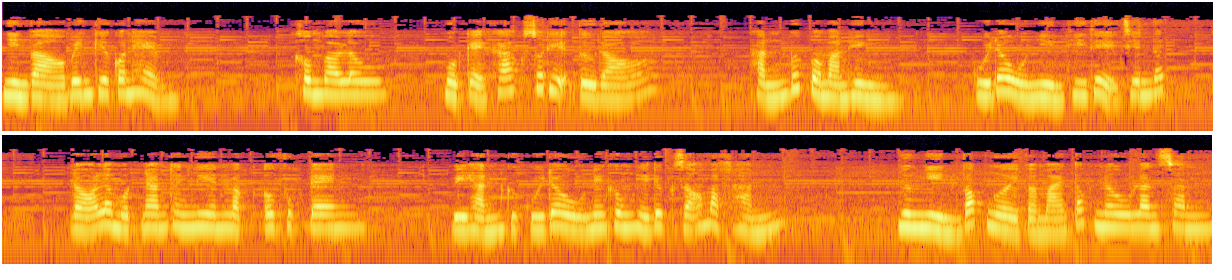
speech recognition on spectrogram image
nhìn vào bên kia con hẻm. Không bao lâu, một kẻ khác xuất hiện từ đó. Hắn bước vào màn hình, cúi đầu nhìn thi thể trên đất. Đó là một nam thanh niên mặc âu phục đen. Vì hắn cứ cúi đầu nên không thấy được rõ mặt hắn. Nhưng nhìn vóc người và mái tóc nâu lăn xoăn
